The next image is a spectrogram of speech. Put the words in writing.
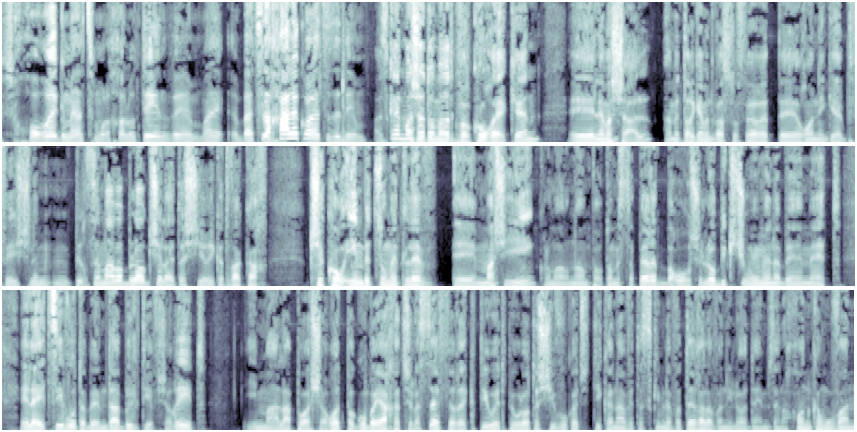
שחורג מעצמו לחלוטין, ובהצלחה לכל הצדדים. אז כן, מה שאת אומרת כבר קורה, כן? אה, למשל, המתרגמת והסופרת אה, רוני גלבפיש פרסמה בבלוג שלה את השיר, היא כתבה כך: כשקוראים בתשומת לב אה, מה שהיא, כלומר נועם פרטו מספרת, ברור שלא ביקשו ממנה באמת, אלא הציבו אותה בעמדה בלתי אפשרית. היא מעלה פה השערות, פגעו ביחד של הספר, הקפיאו את פעולות השיווק עד שתיכנע ותסכים לוותר עליו, אני לא יודע אם זה נכון כמובן.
